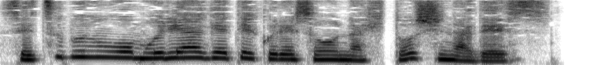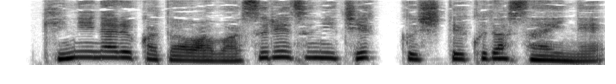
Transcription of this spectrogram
節分を盛り上げてくれそうな一品です。気になる方は忘れずにチェックしてくださいね。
